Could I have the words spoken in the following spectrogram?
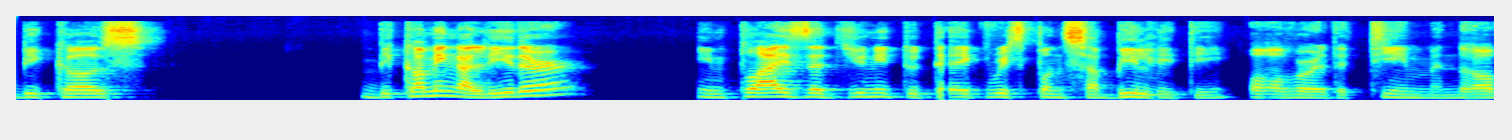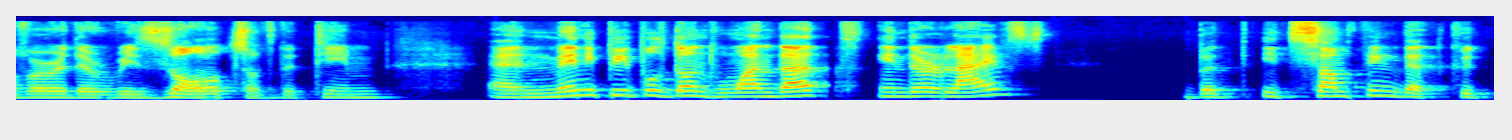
because becoming a leader implies that you need to take responsibility over the team and over the results of the team. And many people don't want that in their lives but it's something that could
